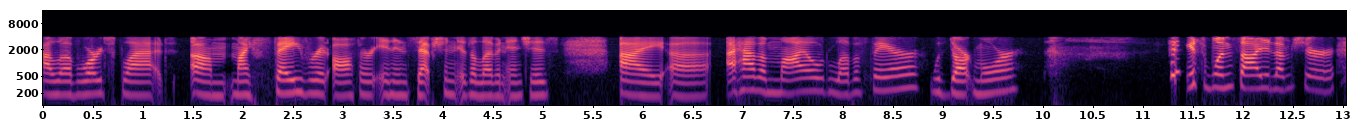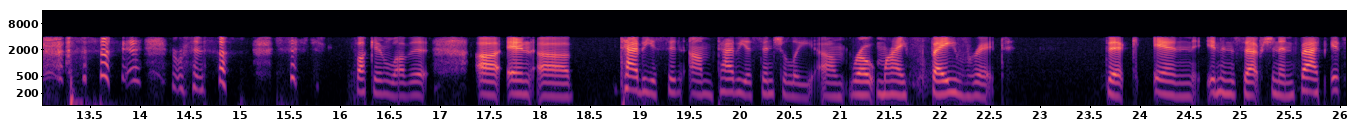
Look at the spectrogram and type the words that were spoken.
I love Wordsplat. Um, my favorite author in Inception is Eleven Inches. I uh I have a mild love affair with Darkmoor. it's one sided, I'm sure. fucking love it. Uh, and uh, Tabby, um, Tabby essentially um, wrote my favorite fic in in Inception. In fact, it's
